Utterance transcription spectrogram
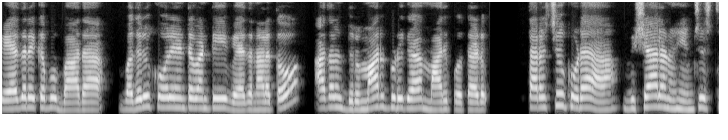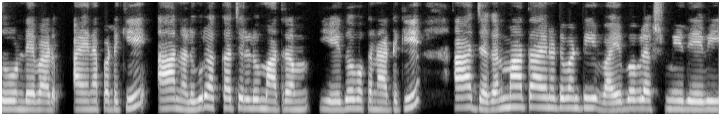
పేదరికపు బాధ వదులుకోలేనటువంటి వేదనలతో అతను దుర్మార్గుడిగా మారిపోతాడు. తరచూ కూడా విషయాలను హింసిస్తూ ఉండేవాడు. అయినప్పటికీ ఆ నలుగురు అక్కాచెల్లెలు మాత్రం ఏదో ఒక నాటికి ఆ జగన్మాత అయినటువంటి వైభవ లక్ష్మీదేవి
